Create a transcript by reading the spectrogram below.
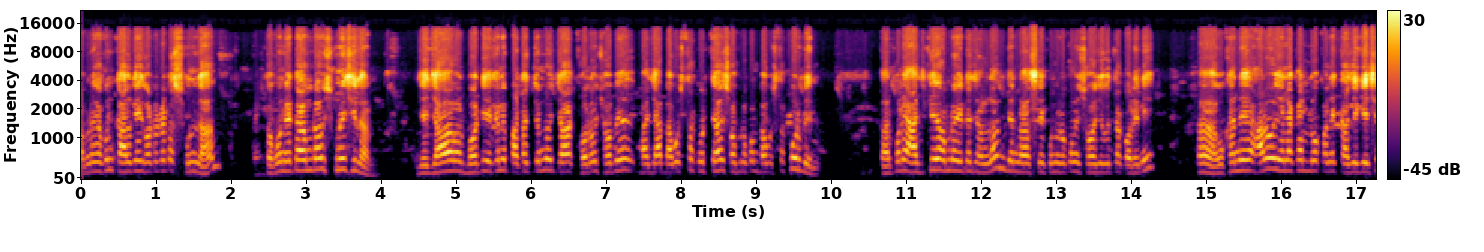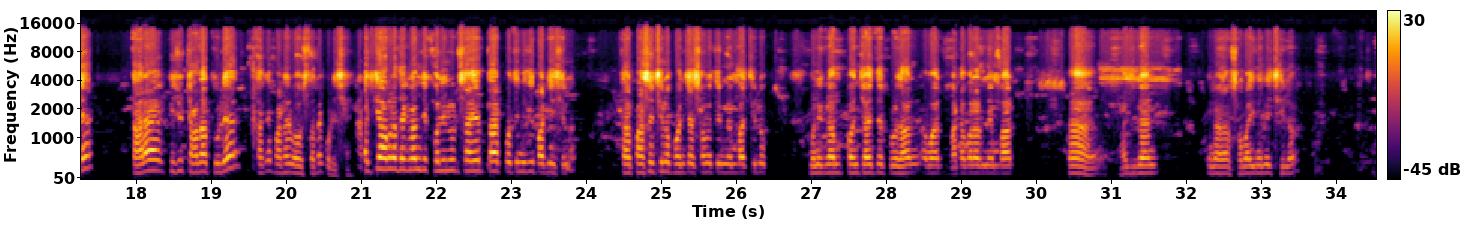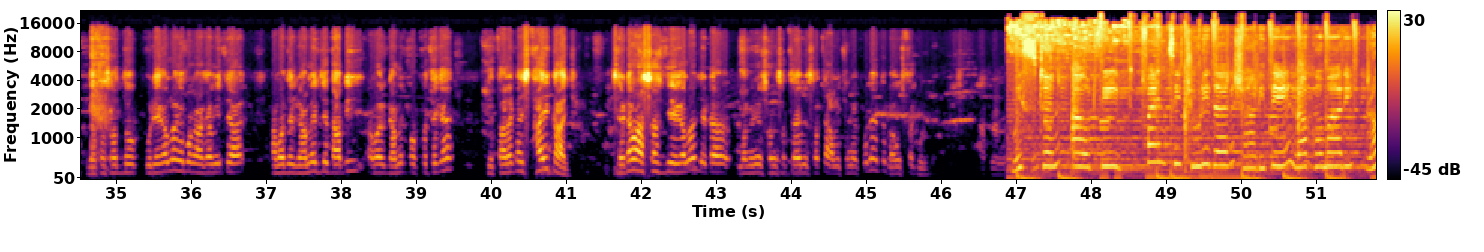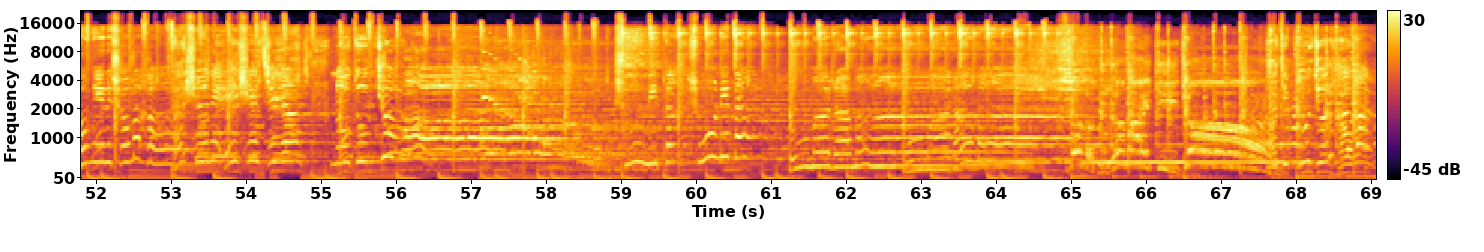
আমরা যখন কালকে ঘটনাটা শুনলাম, তখন এটা আমরাও শুনেছিলাম যে যা বডি এখানে পাঠার জন্য যা খরচ হবে বা যা ব্যবস্থা করতে হয়, সব রকম ব্যবস্থা করবেন। তারপরে আজকে আমরা এটা জানলাম যে না, সে কোনো রকমের সহযোগিতা করেনি। হ্যাঁ ওখানে আরও এলাকার লোক অনেক কাজে গেছে তারা কিছু চাঁদা তুলে তাকে পাঠার ব্যবস্থাটা করেছে। আজকে আমরা দেখলাম যে খলিলুর সাহেব তার প্রতিনিধি পাঠিয়েছিল। তার পাশে ছিল পঞ্চায়েত সমিতির মেম্বার, ছিল মণিগ্রাম পঞ্চায়েতের প্রধান, আমার ভাটাপাড়ার মেম্বার হ্যাঁ হাজব্যান্ড এনারা সবাই মিলে ছিল। যথাসাধ্য করে গেল এবং আগামীতে আমাদের গ্রামের যে দাবি, আমার গ্রামের পক্ষ থেকে যে তার একটা স্থায়ী কাজ সেটাও আশ্বাস দিয়ে গেল যেটা মাননীয় সংসদ সাহেবের সাথে আলোচনা করে একটা ব্যবস্থা করবে। ওয়েস্টার্ন আউটফিট ফ্যান্সি চুড়িদার শাড়িতে রকমারি রঙের সমাহার। ফ্যাশনে এসেছে আজ নতুন সুনিতা সুনিতা তোমার আমার। আমার। আজ পুজোর হাওয়া।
